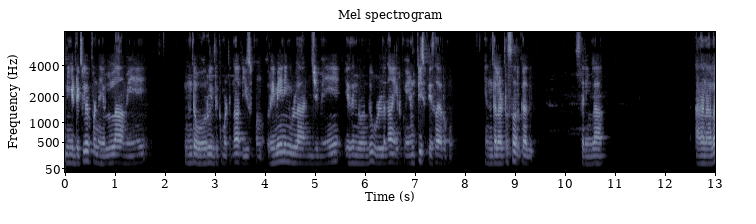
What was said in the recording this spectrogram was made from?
நீங்கள் டிக்ளேர் பண்ண எல்லாமே இந்த ஒரு இதுக்கு மட்டும்தான் அது யூஸ் பண்ணும் ரிமைனிங் உள்ள அஞ்சுமே இதுங்க வந்து உள்ளே தான் இருக்கும் எம்டி ஸ்பேஸாக இருக்கும். எந்த லெட்டர்ஸும் இருக்காது. சரிங்களா? அதனால்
